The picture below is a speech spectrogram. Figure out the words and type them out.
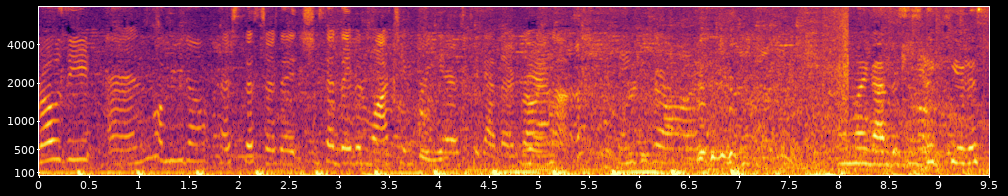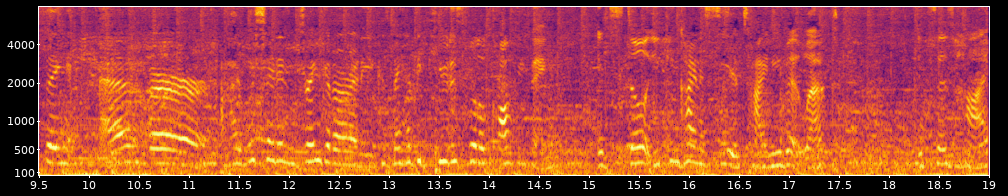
Rosie. And Hamida. Her sister. They, she said they've been watching for years together growing up. Thank you, girls. oh my god, this is the cutest thing ever. I wish I didn't drink it already because they had the cutest little coffee thing. It's still, you can kind of see a tiny bit left. It says hi,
